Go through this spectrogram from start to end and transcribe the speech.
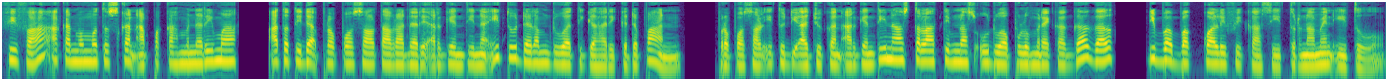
FIFA akan memutuskan apakah menerima atau tidak proposal tawaran dari Argentina itu dalam 2-3 hari ke depan. Proposal itu diajukan Argentina setelah timnas U20 mereka gagal di babak kualifikasi turnamen itu.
